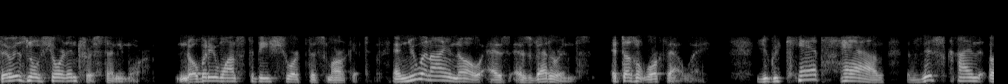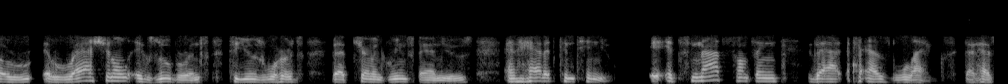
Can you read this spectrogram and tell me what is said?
There is no short interest anymore. Nobody wants to be short this market, and you and I know as as veterans, it doesn't work that way. You can't have this kind of irrational exuberance, to use words that Chairman Greenspan used, and have it continue it's not something that has legs, that has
